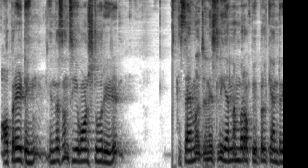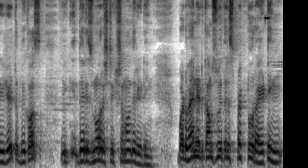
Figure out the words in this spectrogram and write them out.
operating, in the sense he wants to read it, simultaneously a number of people can read it because there is no restriction on the reading but when it comes with respect to writing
